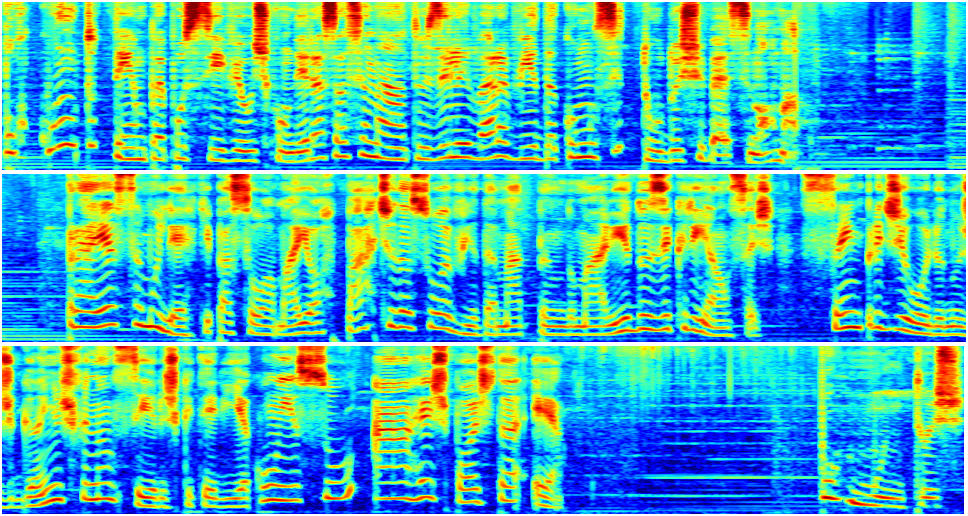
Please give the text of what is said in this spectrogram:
Por quanto tempo é possível esconder assassinatos e levar a vida como se tudo estivesse normal? Para essa mulher que passou a maior parte da sua vida matando maridos e crianças, sempre de olho nos ganhos financeiros que teria com isso, a resposta é: por muitos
